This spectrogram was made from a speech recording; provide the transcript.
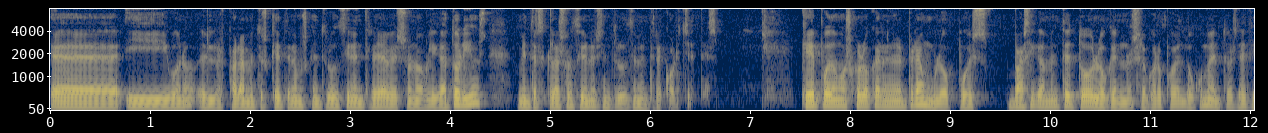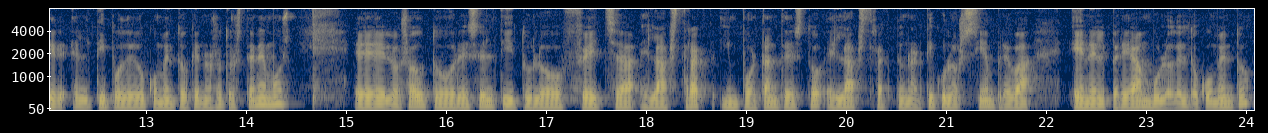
Eh, y bueno, eh, los parámetros que tenemos que introducir entre llaves son obligatorios, mientras que las opciones se introducen entre corchetes. ¿Qué podemos colocar en el preámbulo? Pues básicamente todo lo que no es el cuerpo del documento, es decir, el tipo de documento que nosotros tenemos, los autores, el título, fecha, el abstract, importante esto, el abstract de un artículo siempre va en el preámbulo del documento,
